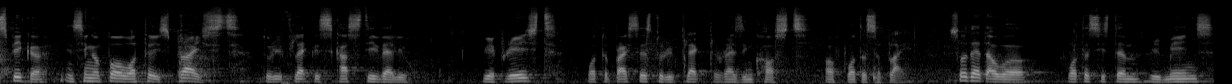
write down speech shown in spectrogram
Speaker, in Singapore, water is priced to reflect its scarcity value. We have raised water prices to reflect the rising costs of water supply so that our water system remains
